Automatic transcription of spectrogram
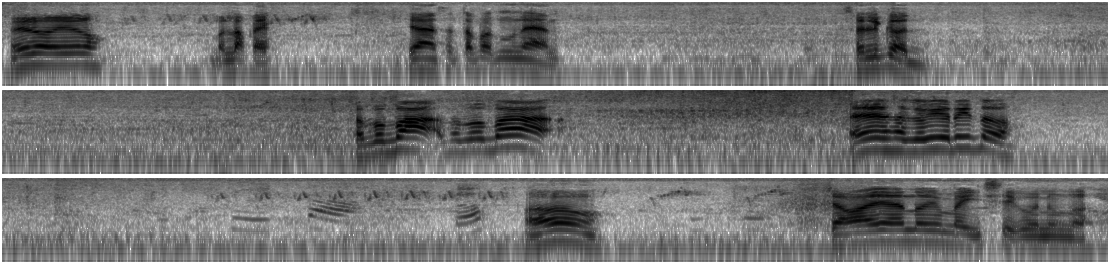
Ayun o, ayun o. Malaki. Yan, sa tapat mo na yan. Sa likod. Sa baba, sa baba. Eh, sa gabi rito. Oo. Oh. Tsaka yan o, yung maiksi. Kunin mo.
